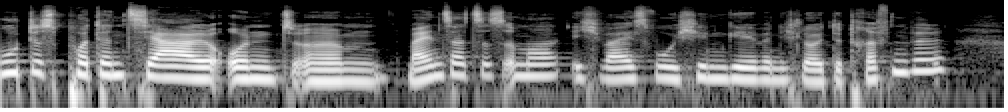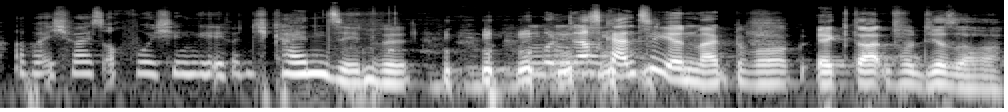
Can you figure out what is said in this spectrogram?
gutes Potenzial. Und ähm, mein Satz ist immer, ich weiß, wo ich hingehe, wenn ich Leute treffen will, aber ich weiß auch, wo ich hingehe, wenn ich keinen sehen will. und das kannst du hier in Magdeburg. Eckdaten von dir, Sarah.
